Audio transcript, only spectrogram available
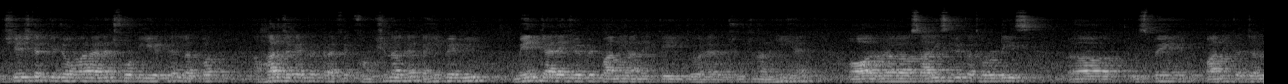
विशेष करके जो हमारा एन एच फोर्टी एट है, लगभग हर जगह पर ट्रैफ़िक फंक्शनल है, कहीं पे भी मेन कैरेज वे पे पानी आने की जो है सूचना नहीं है और सारी सिविक अथॉरिटीज़ इसमें पानी का जल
